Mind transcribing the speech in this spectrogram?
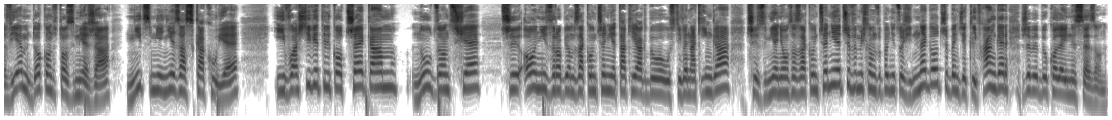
wiem dokąd to zmierza, nic mnie nie zaskakuje i właściwie tylko czekam, nudząc się, Czy oni zrobią zakończenie takie, jak było u Stephena Kinga? Czy zmienią to zakończenie? Czy wymyślą zupełnie coś innego? Czy będzie cliffhanger, żeby był kolejny sezon?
